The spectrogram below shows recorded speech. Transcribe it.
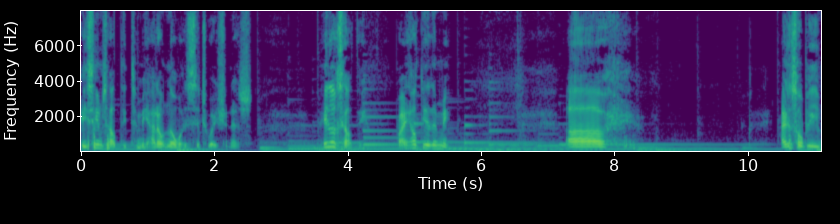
he seems healthy to me. I don't know what his situation is. He looks healthy, probably healthier than me. Uh, I just hope he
